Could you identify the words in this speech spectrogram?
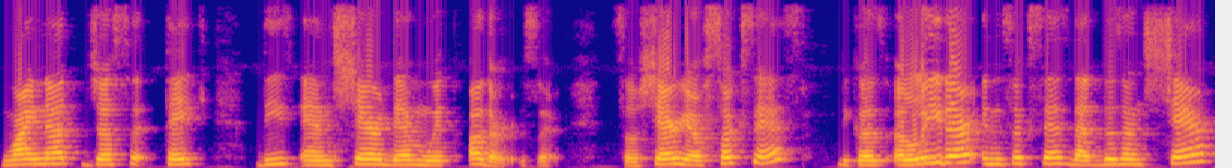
why not just take these and share them with others? So share your success because a leader in success that doesn't share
